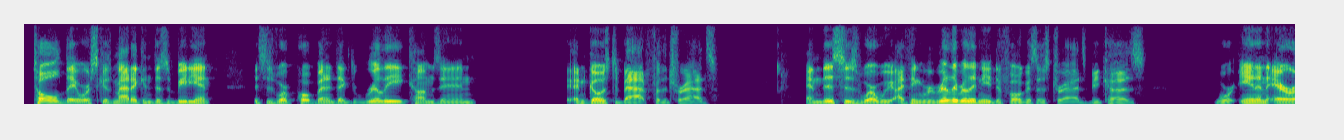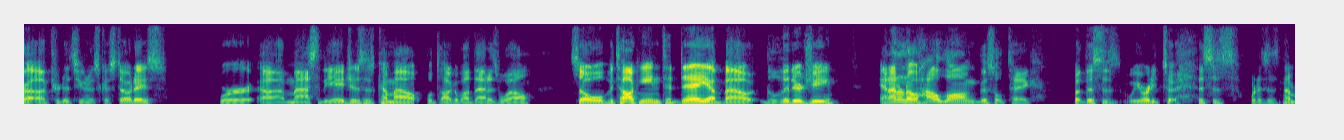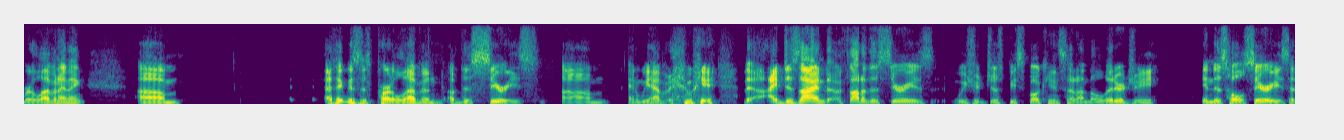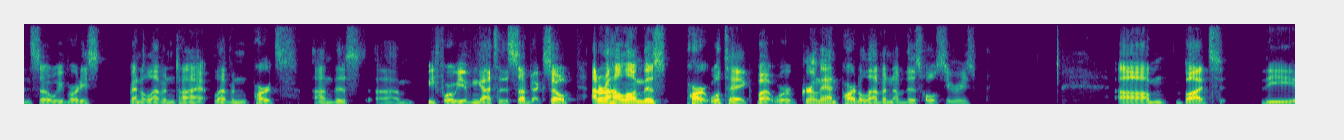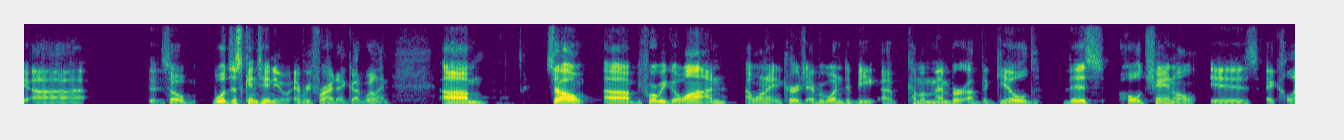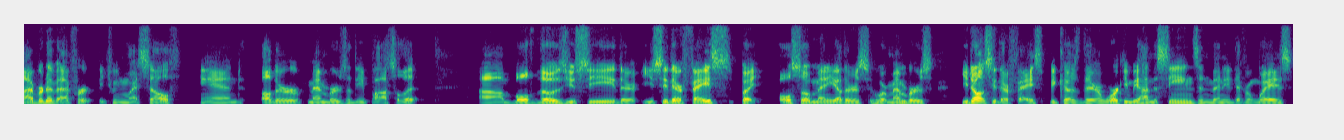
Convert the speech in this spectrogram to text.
told they were schismatic and disobedient. This is where Pope Benedict really comes in and goes to bat for the trads. And this is where we, I think, we really, really need to focus as trads because we're in an era of Traditionis Custodes, where uh, Mass of the Ages has come out. We'll talk about that as well. So we'll be talking today about the liturgy, and I don't know how long this will take, but this is we already took. This is what is this number eleven, I think. Um, I think this is part 11 of this series. Um, and we have, we, I designed, I thought of this series, we should just be focusing on the liturgy in this whole series. And so we've already spent 11 time, 11 parts on this um, before we even got to the subject. So I don't know how long this part will take, but we're currently on part 11 of this whole series. Um, but the, uh, so we'll just continue every Friday, God willing. Um, so, uh, before we go on, I want to encourage everyone to be, uh, become a member of the Guild. This whole channel is a collaborative effort between myself and other members of the apostolate. Uh, both those you see there, you see their face, but also many others who are members, you don't see their face because they're working behind the scenes in many different ways.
